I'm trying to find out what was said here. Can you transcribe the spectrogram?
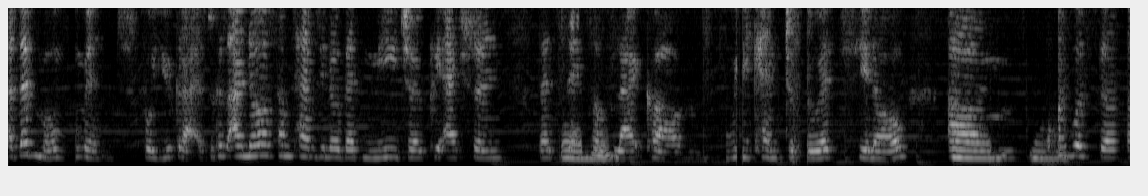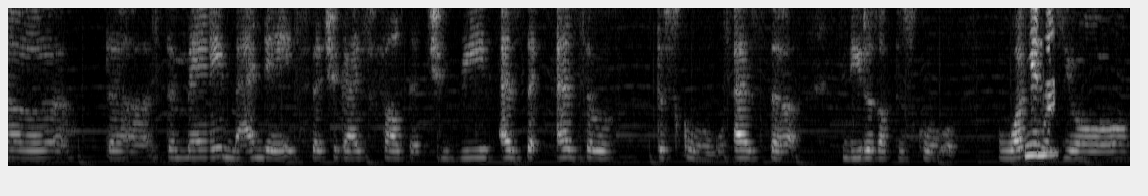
at that moment for you guys because i know sometimes you know that knee-jerk reaction that sense mm-hmm. of like um, we can do it you know um, mm-hmm. What was the the the main mandate that you guys felt that you read as the as the the school as the leaders of the school? What you was know, your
